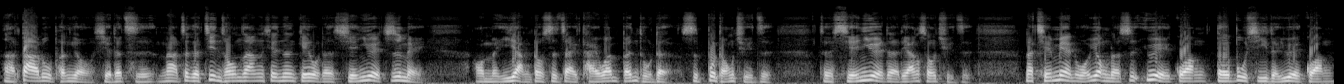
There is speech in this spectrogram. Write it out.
啊大陆朋友写的词。那这个靳崇章先生给我的弦乐之美，我们一样都是在台湾本土的，是不同曲子，这弦乐的两首曲子。那前面我用的是月光，德布西的月光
